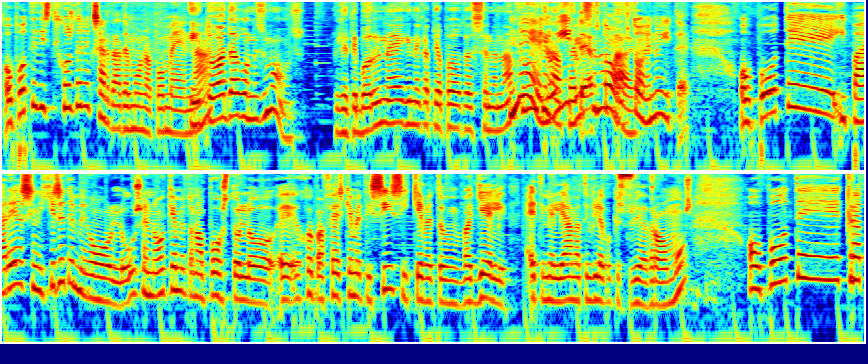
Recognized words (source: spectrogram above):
Οπότε δυστυχώς δεν εξαρτάται μόνο από μένα. Ή το ανταγωνισμός. Γιατί μπορεί να έγινε κάποια πρόταση σε έναν άνθρωπο Ναι, και να εννοείται θέλει αυτό, να πάει. αυτό εννοείται. Οπότε η παρέα συνεχίζεται με όλους, ενώ και με τον Απόστολο ε, έχω επαφές και με τη Σύση και με τον Βαγγέλη, ε, την Ελιάνα τη βλέπω και στους διαδρόμους. Οπότε κρατ,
